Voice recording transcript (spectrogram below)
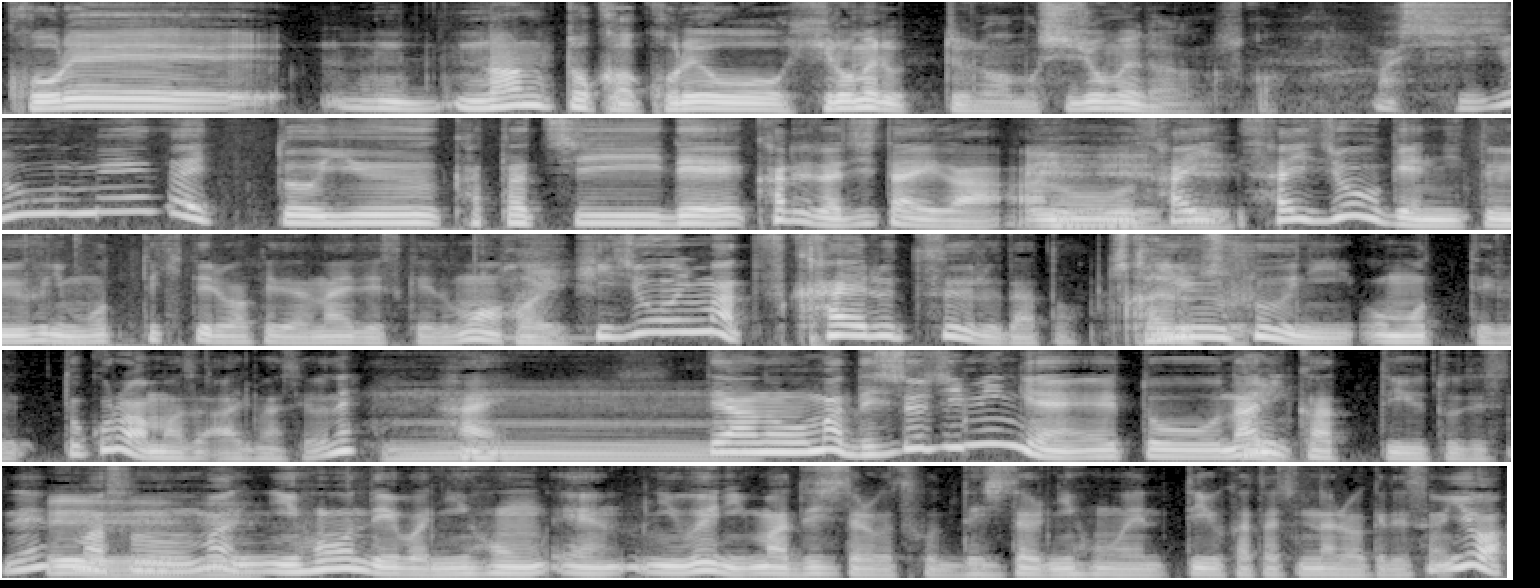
これ、なんとかこれを広めるっていうのはもう市場命題なんですか？まあ、市場命題という形で、彼ら自体が、あの、最、最上限にというふうに持ってきてるわけではないですけれども、はい、非常にまあ、使えるツールだというふうに思ってるところはまずありますよね。はい。で、あの、まあ、デジタル人民元、えっ、と、何かっていうとですね、はい、まあ、その、まあ、日本で言えば日本円に上に、まあ、デジタルがつくデジタル日本円っていう形になるわけです。が、要は、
